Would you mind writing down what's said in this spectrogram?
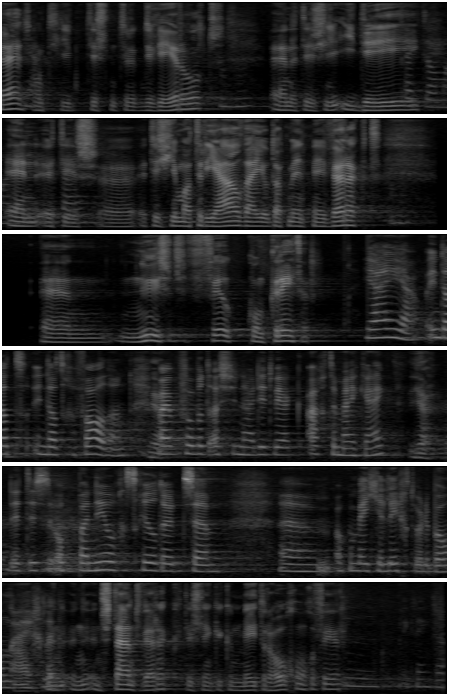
Hè? Ja. Want je, het is natuurlijk de wereld mhm. en het is je idee en het is, eh, het is je materiaal waar je op dat moment mee werkt. Mhm. En nu is het veel concreter. Ja, ja. In, dat, in dat geval dan. Ja. Maar bijvoorbeeld als je naar dit werk achter mij kijkt, Ja, dit is op paneel geschilderd, ehm, ehm, ook een beetje licht door de bomen eigenlijk. een, een, een staand werk, het is denk ik een meter hoog ongeveer. Mm, ik denk dat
